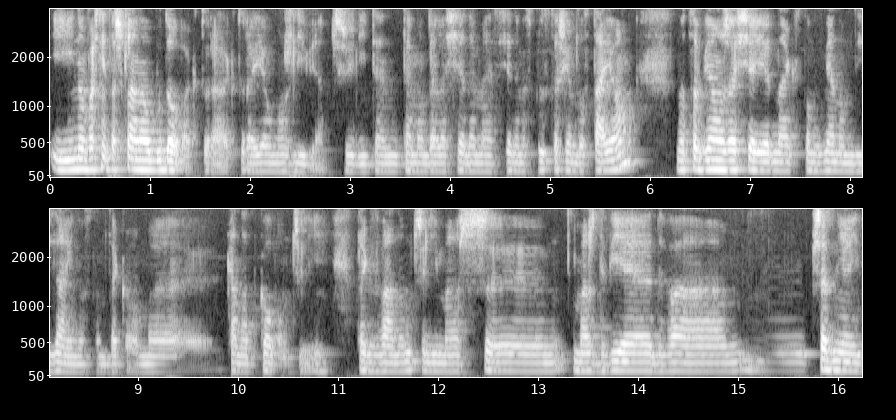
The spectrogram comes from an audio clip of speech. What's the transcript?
i no właśnie ta szklana obudowa, która, która je umożliwia, czyli ten, te modele 7S, 7S Plus też ją dostają, no co wiąże się jednak z tą zmianą designu, z tą taką e, kanapkową, czyli tak zwaną, czyli masz, y, masz dwie, dwa przednia i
